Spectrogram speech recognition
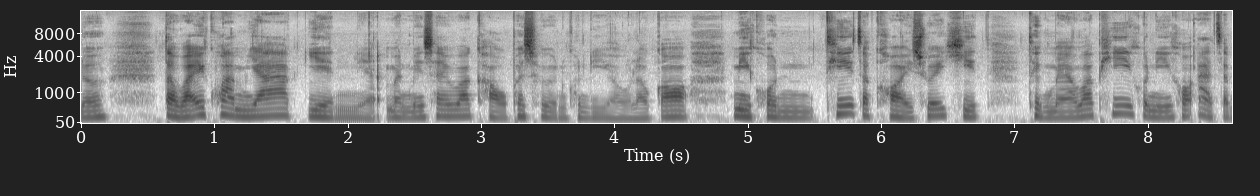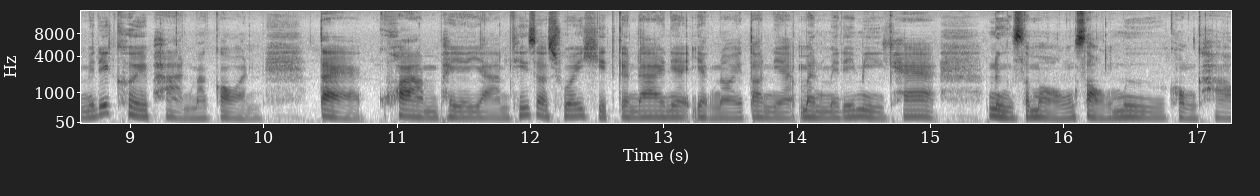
เนอะแต่ว่าไอ้ความยากเย็นเนี่ยมันไม่ใช่ว่าเขาเผชิญคนเดียว แล้วก็มีคนที่จะคอยช่วยคิด ถึงแม้ว่าพี่คนนี้เขาอาจจะไม่ได้เคยผ่านมาก่อน แต่ความพยายามที่จะช่วยคิดกันได้เนี่ยอย่างน้อยตอนนี้มันไม่ได้มีแค่หนึ่งสมองสองมือของเขา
